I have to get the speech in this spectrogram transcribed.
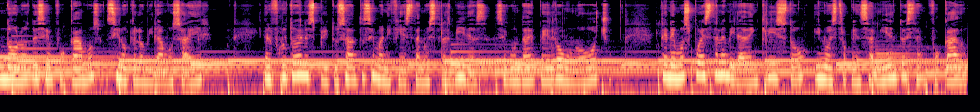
No nos desenfocamos, sino que lo miramos a Él. El fruto del Espíritu Santo se manifiesta en nuestras vidas. Segunda de Pedro 1:8. Tenemos puesta la mirada en Cristo y nuestro pensamiento está enfocado.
